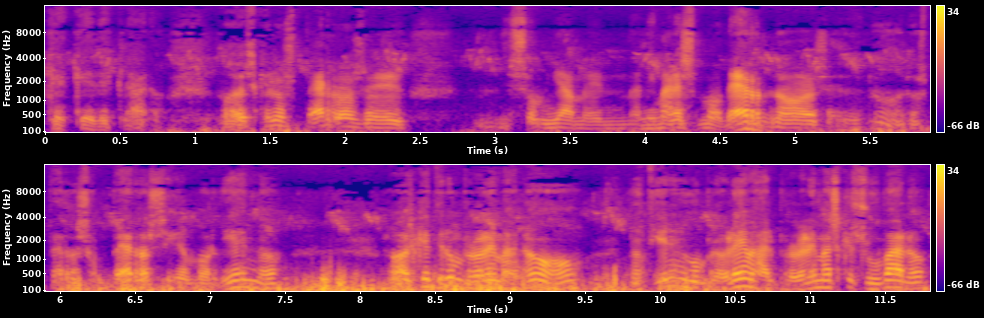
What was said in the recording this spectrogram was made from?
que quede claro. No, es que los perros son ya animales modernos, no, los perros son perros, siguen mordiendo. No, es que tiene un problema, no, no tiene ningún problema. El problema es que su humano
